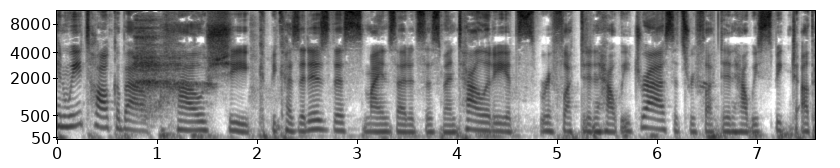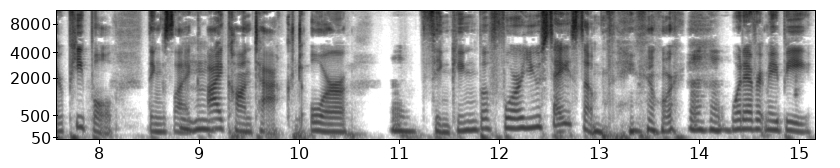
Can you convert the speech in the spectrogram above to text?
Can we talk about how chic, because it is this mindset, it's this mentality, it's reflected in how we dress, it's reflected in how we speak to other people, things like mm-hmm. eye contact or mm. thinking before you say something or mm-hmm. whatever it may be.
